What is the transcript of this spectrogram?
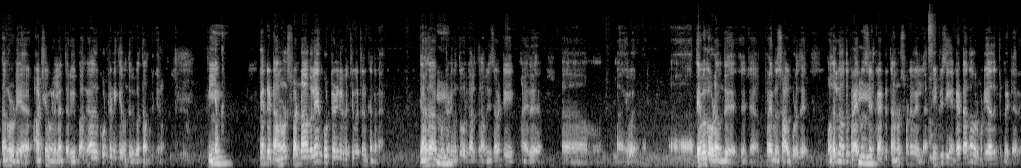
தங்களுடைய ஆட்சேபங்களை எல்லாம் தெரிவிப்பாங்க. அது கூட்டணிக்கே வந்து விபத்தா முடிஞ்சிடும் பிஎம் கேண்டிடேட் அனௌன்ஸ் பண்ணாமலே கூட்டணிகள் வெற்றி பெற்று இருக்கின்றன ஜனதா. கூட்டணி வந்து ஒரு காலத்துல அமைதி செவன்டி இது தேவகவுடா வந்து பிரைம் மினிஸ்டர் ஆகும் பொழுது முதல்ல வந்து பிரைம். மினிஸ்டர் கேண்டிடேட் அனௌன்ஸ் பண்ணவே இல்லை. பிபிசி கேட்டாங்க அவர் முடியாதுன்னு போயிட்டாரு.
